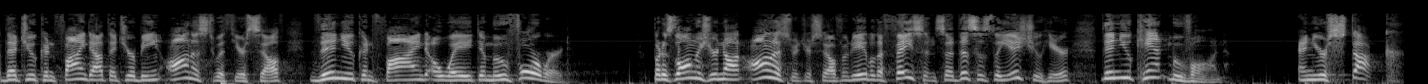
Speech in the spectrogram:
that you can find out that you're being honest with yourself, then you can find a way to move forward. But as long as you're not honest with yourself and be able to face it and say, this is the issue here, then you can't move on. And you're stuck.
